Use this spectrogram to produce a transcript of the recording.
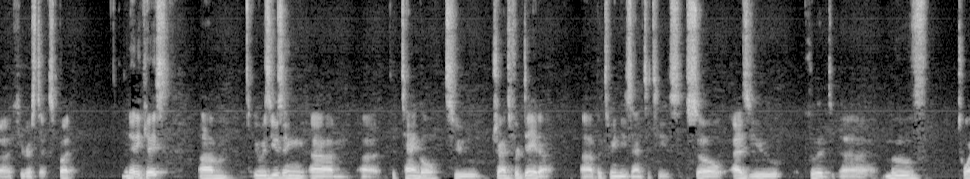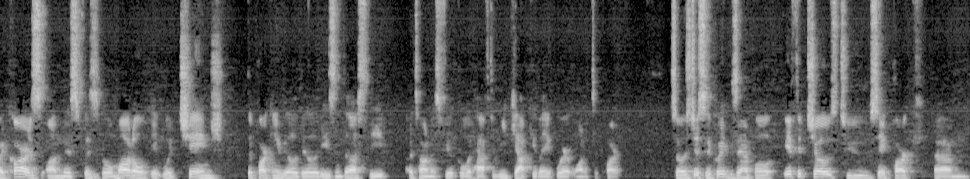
uh, heuristics. But in any case, um, it was using um, uh, the Tangle to transfer data between these entities. So as you could move toy cars on this physical model, it would change the parking availabilities, and thus the autonomous vehicle would have to recalculate where it wanted to park. So as just a quick example, if it chose to say park um,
